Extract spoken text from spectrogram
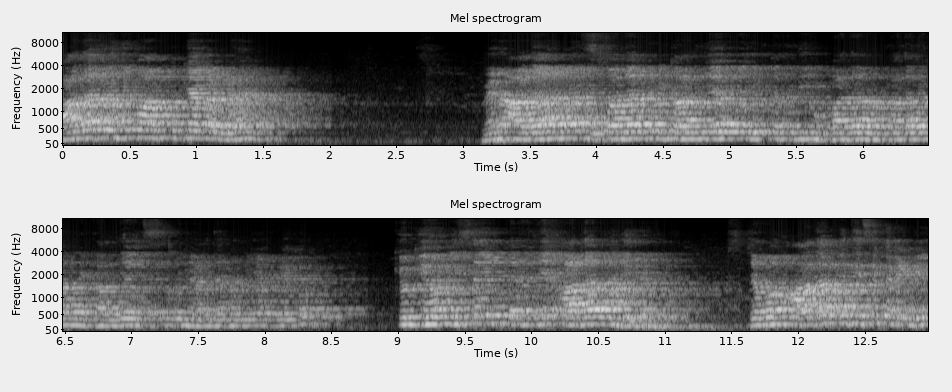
आधार विधि में आपको क्या करना है? मैंने आधार में उपादान में निकाल दिया, कोई दिक्कत नहीं उपादान उपादान में निकाल दिया, इससे कोई ध्यान देना नहीं अपने को, क्योंकि हम इससे करेंगे आधार विधि में जब हम आधार विधि से करेंगे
